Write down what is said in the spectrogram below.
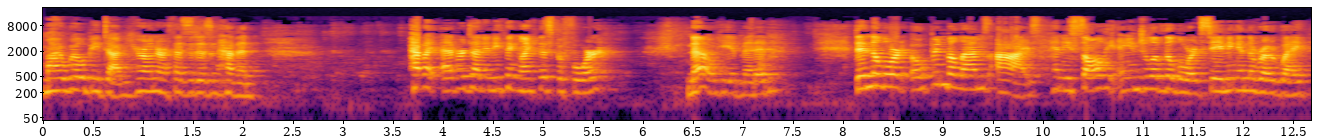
My will be done here on earth as it is in heaven. Have I ever done anything like this before? No, he admitted. Then the Lord opened Balaam's eyes, and he saw the angel of the Lord standing in the roadway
